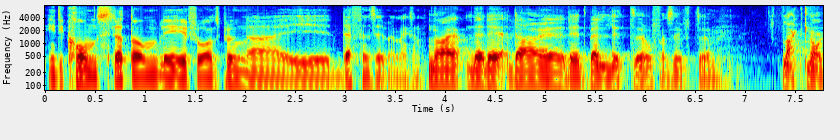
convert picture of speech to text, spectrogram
Inte konstigt att de blir ifrånsprungna i defensiven. Liksom. Nej, det, det, där är, det är ett väldigt eh, offensivt eh, lagt lag.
